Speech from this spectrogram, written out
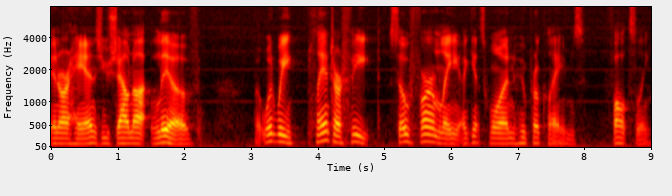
in our hands. You shall not live. But would we plant our feet so firmly against one who proclaims falsely?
